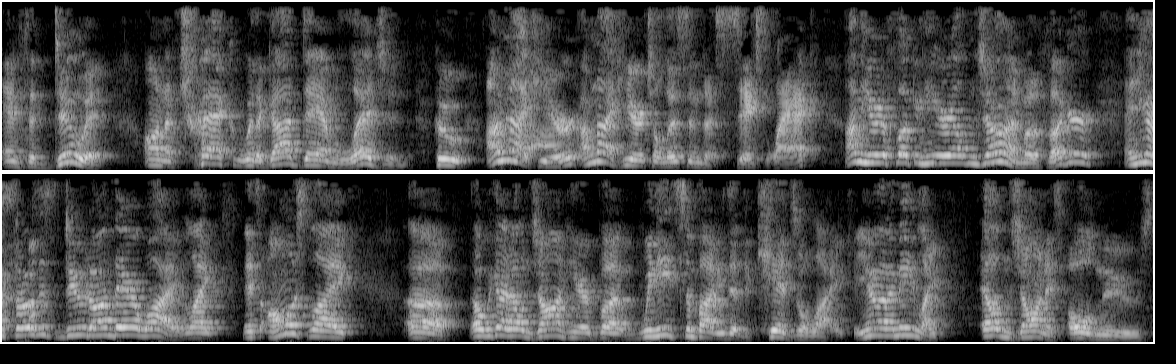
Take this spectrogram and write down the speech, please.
And to do it on a track with a goddamn legend who I'm not here. I'm not here to listen to Six Lack. I'm here to fucking hear Elton John, motherfucker. And you're gonna throw this dude on there? Why? Like, it's almost like, uh, oh, we got Elton John here, but we need somebody that the kids will like. You know what I mean? Like, Elton John is old news.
